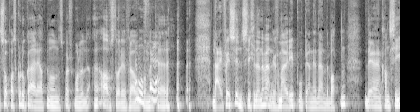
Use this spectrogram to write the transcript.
såpass klok er jeg at noen spørsmål avstår jeg fra å kommentere. Det? Nei, for jeg syns ikke det er nødvendig for meg å rippe opp igjen i den debatten. Det en kan si,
